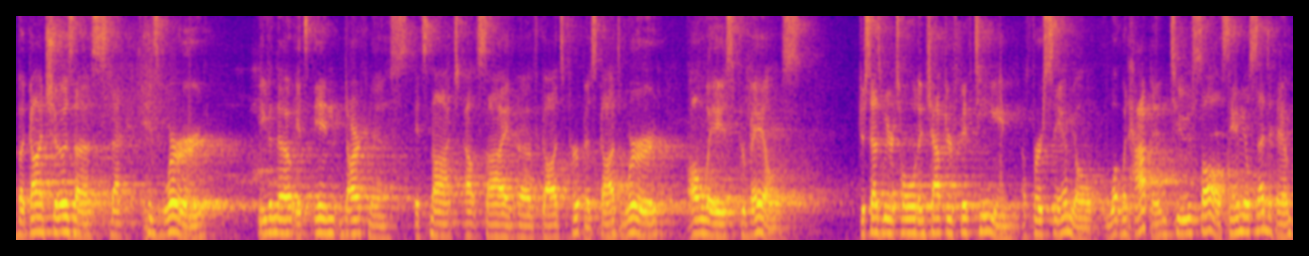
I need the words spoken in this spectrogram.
But God shows us that his word, even though it's in darkness, it's not outside of God's purpose. God's word always prevails. Just as we were told in chapter 15 of 1 Samuel, what would happen to Saul. Samuel said to him,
